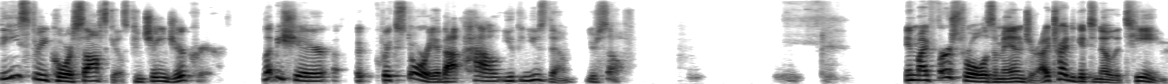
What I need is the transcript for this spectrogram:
These three core soft skills can change your career. Let me share a quick story about how you can use them yourself. In my first role as a manager, I tried to get to know the team.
